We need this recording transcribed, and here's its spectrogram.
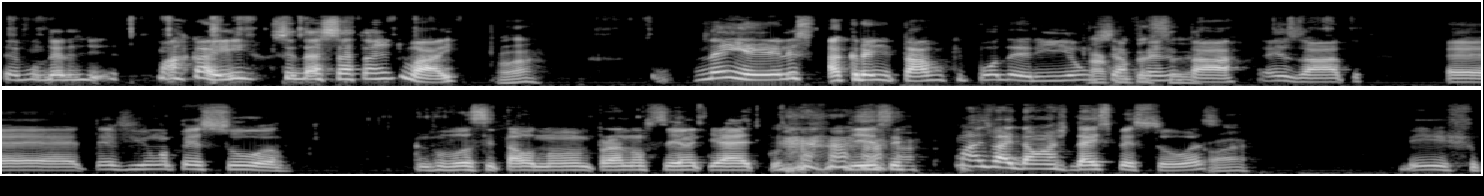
Teve um deles, marca aí, se der certo a gente vai. Ué? Nem eles acreditavam que poderiam Acontecer. se apresentar. Exato. É, teve uma pessoa, não vou citar o nome para não ser antiético, disse, mas vai dar umas 10 pessoas. Ué? Bicho,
